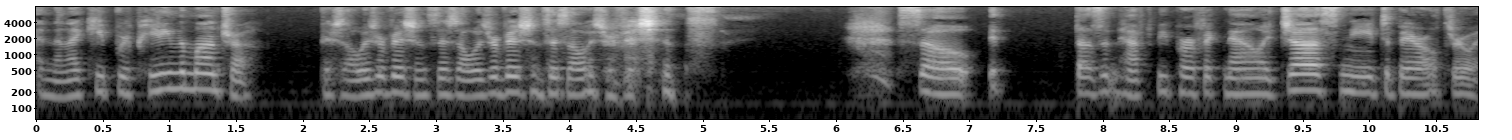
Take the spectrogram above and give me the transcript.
And then I keep repeating the mantra there's always revisions, there's always revisions, there's always revisions. so it doesn't have to be perfect now. I just need to barrel through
